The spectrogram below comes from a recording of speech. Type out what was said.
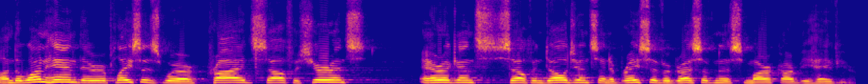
On the one hand, there are places where pride, self assurance, arrogance, self indulgence, and abrasive aggressiveness mark our behavior.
